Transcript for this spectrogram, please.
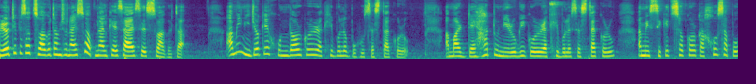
বিৰতিৰ পিছত স্বাগতম জনাইছোঁ আপোনালোকে চাই আছে স্বাগতা। আমি নিজকে সুন্দৰ কৰি ৰাখিবলৈ বহু চেষ্টা কৰোঁ। আমাৰ দেহাটো নিৰোগী কৰি ৰাখিবলৈ চেষ্টা কৰোঁ। আমি চিকিৎসকৰ কাষো চাপোঁ।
